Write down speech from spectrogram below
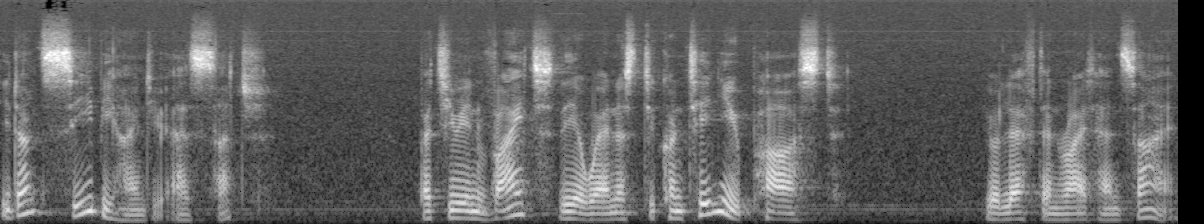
You don't see behind you as such but you invite the awareness to continue past your left and right hand side.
